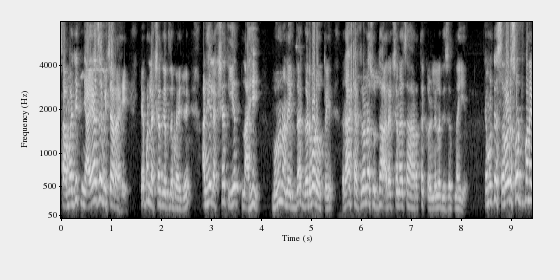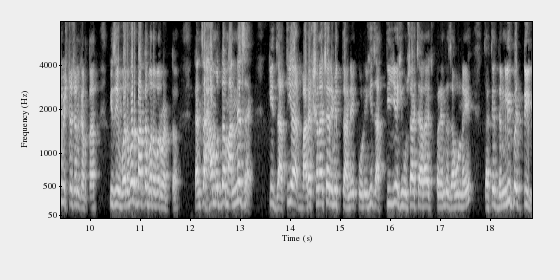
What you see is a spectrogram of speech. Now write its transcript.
सामाजिक न्यायाचा विचार आहे हे आपण लक्षात घेतलं पाहिजे. आणि हे लक्षात येत नाही म्हणून अनेकदा गडबड होते. राज ठाकरेंना सुद्धा आरक्षणाचा अर्थ कळलेला दिसत नाहीये. त्यामुळे ते सरळसोटपणे विश्लेषण करतात की जे वरवर पाहतं बरोबर वाटतं. त्यांचा हा मुद्दा मान्यच आहे की जातीय आरक्षणाच्या निमित्ताने कोणीही जातीय हिंसाचारापर्यंत जाऊ नये जातीय दंगली पेटतील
